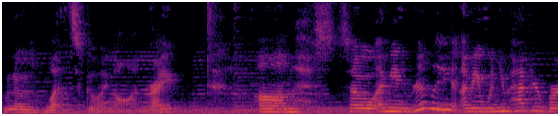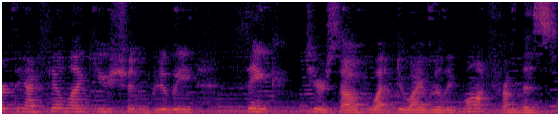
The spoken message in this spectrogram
Who knows what's going on, right? Um, so, I mean, really, I mean, when you have your birthday, I feel like you should really think to yourself, what do I really want from this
